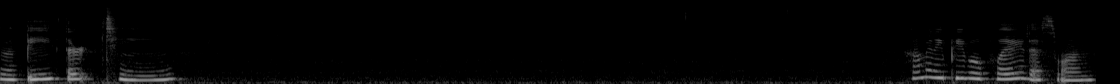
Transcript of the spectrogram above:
A B13. How many people play this one?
